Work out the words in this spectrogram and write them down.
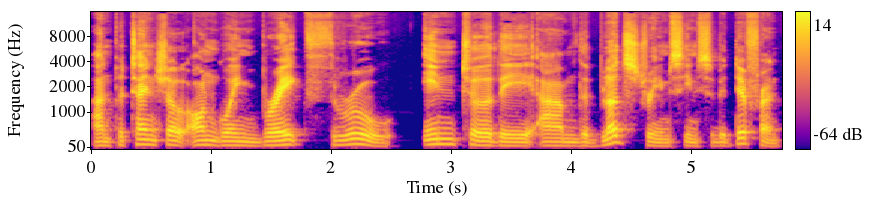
and potential ongoing breakthrough into the um, the bloodstream, seems to be different.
